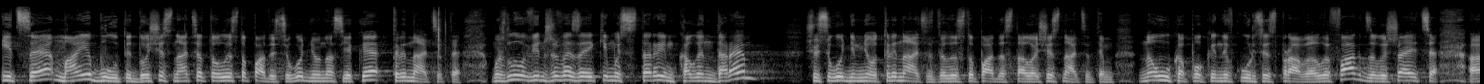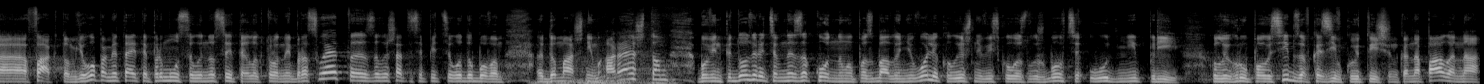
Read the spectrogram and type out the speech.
І це має бути до 16 листопада. Сьогодні у нас яке 13. Можливо, він живе за якимось старим календарем що сьогодні в нього 13 листопада стало 16-тим. Наука поки не в курсі справи, але факт залишається е, фактом. Його, пам'ятаєте, примусили носити електронний браслет, е, залишатися під цілодобовим домашнім арештом, бо він підозрюється в незаконному позбавленні волі колишнього військовослужбовця у Дніпрі, коли група осіб за вказівкою Тищенка напала на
